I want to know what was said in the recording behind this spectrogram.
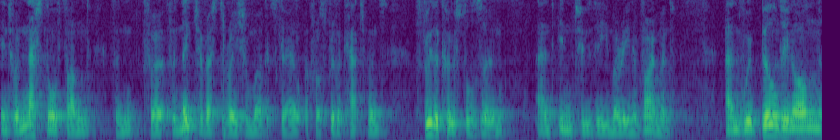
into a national fund for, for, for nature restoration work at scale across river catchments through the coastal zone and into the marine environment. And we're building on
